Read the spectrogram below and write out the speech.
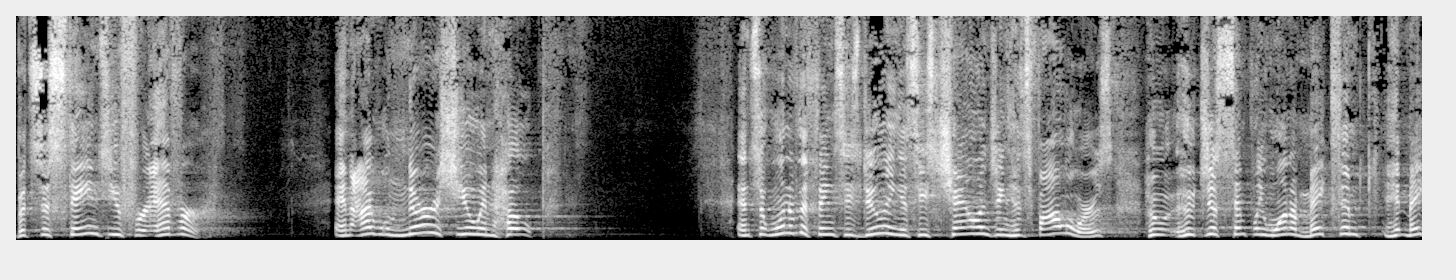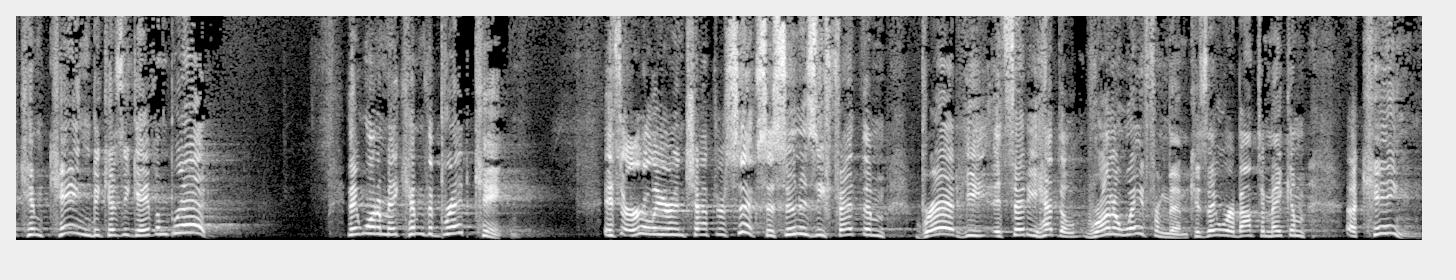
but sustains you forever. And I will nourish you in hope. And so, one of the things he's doing is he's challenging his followers who, who just simply want to make, them, make him king because he gave them bread. They want to make him the bread king. It's earlier in chapter 6. As soon as he fed them bread, he, it said he had to run away from them because they were about to make him a king.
